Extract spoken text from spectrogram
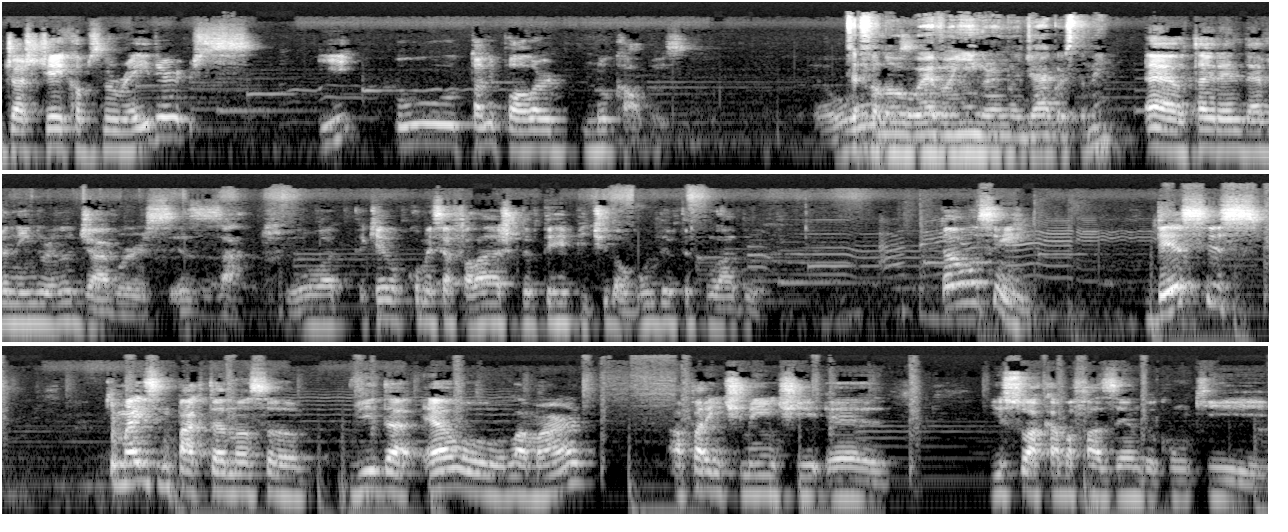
Josh Jacobs no Raiders e o Tony Pollard no Cowboys. É Você falou o Evan Ingram no Jaguars também? É, o Tyrant Evan Ingram no Jaguars, exato. Eu, aqui eu comecei a falar, acho que deve ter repetido algum, deve ter pulado. Então, assim, desses que mais impacta a nossa vida é o Lamar. Aparentemente, é, isso acaba fazendo com que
